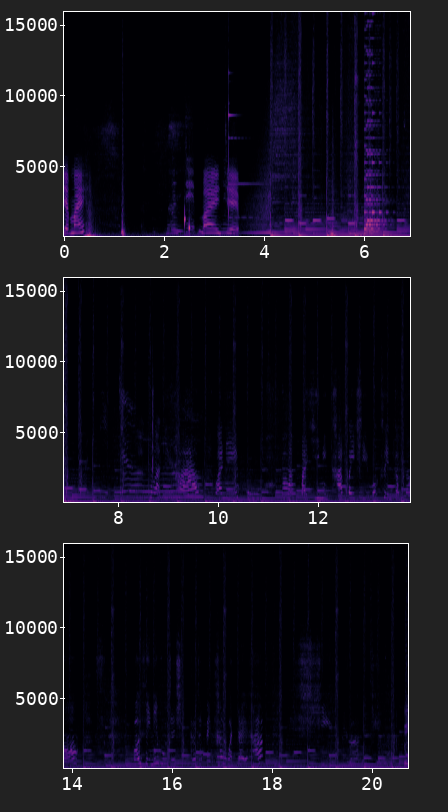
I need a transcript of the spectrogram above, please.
จ็บไหม มันเจ็บ ไม่เจ็บ สวัสดีครับ วันนี้ภูกำลังไปคลินิกครับ ไปฉีดวัคซีนกับน้องวัคซีนที่ภูจะฉีดก็จะเป็นไข้หวัดใหญ่ครับ ฉีดไปแล้วหนึ่งเข็ม ปี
